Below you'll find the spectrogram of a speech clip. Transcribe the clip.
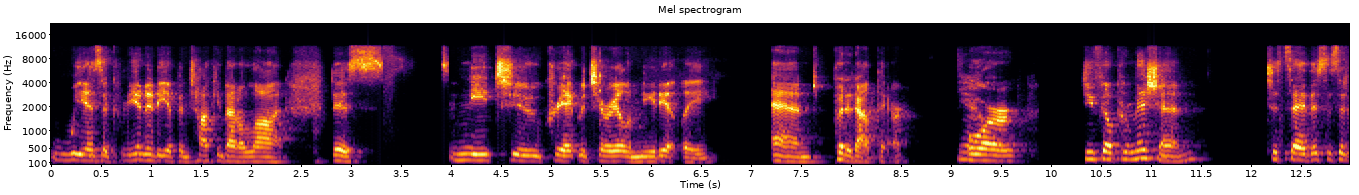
we as a community have been talking about a lot, this need to create material immediately and put it out there. yeah. Or do you feel permission to say this is a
